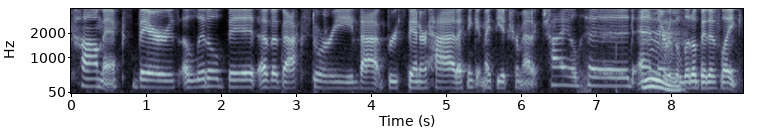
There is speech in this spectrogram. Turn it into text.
comics, there's a little bit of a backstory that Bruce Banner had. I think it might be a traumatic childhood, and mm. there was a hmm. little bit of like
